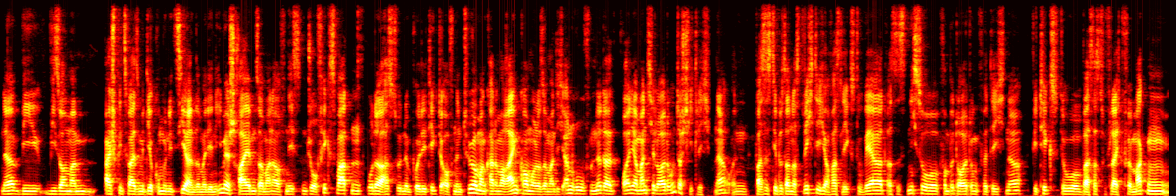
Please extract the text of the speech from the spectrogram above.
Ne? Wie, wie soll man beispielsweise mit dir kommunizieren? Soll man dir eine E-Mail schreiben? Soll man auf nächsten Joe Fix warten? Oder hast du eine Politik der offenen Tür? Man kann immer reinkommen oder soll man dich anrufen? Ne? Da wollen ja manche Leute unterschiedlich. Ne? Und was ist dir besonders wichtig? Auf was legst du Wert? Was ist nicht so von Bedeutung für dich? Ne? Wie tickst du? Was hast du vielleicht für Macken?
